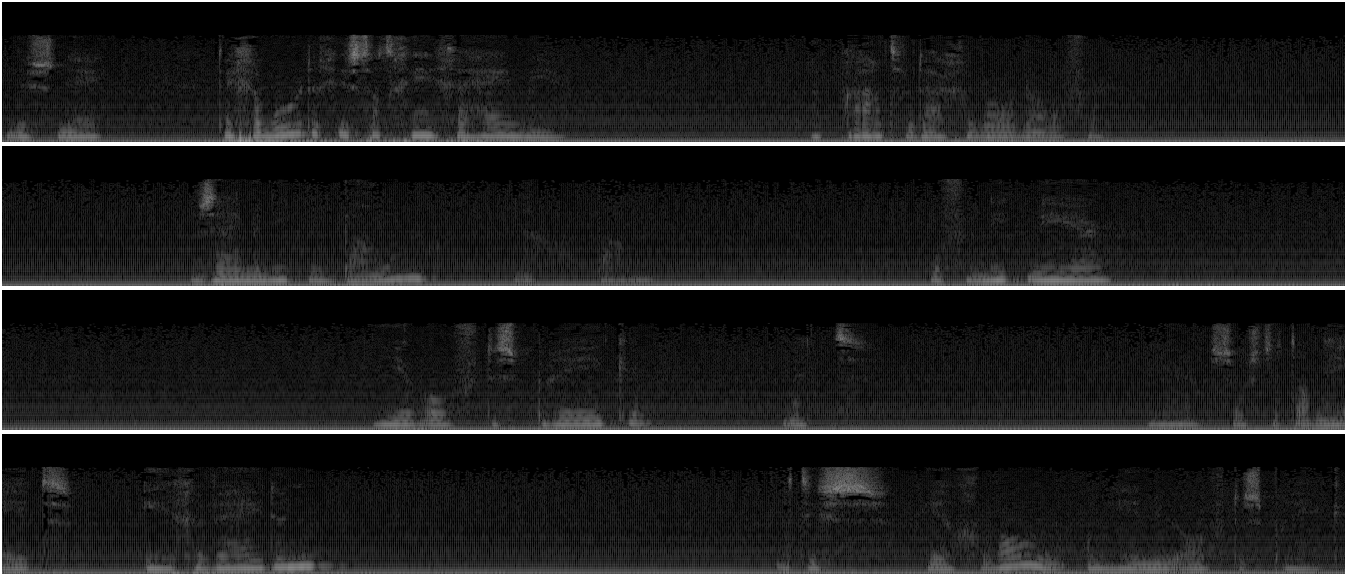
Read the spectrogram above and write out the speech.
Dus nee, tegenwoordig is dat geen geheim meer. Dan praten we daar gewoon over. Dan zijn we niet meer bang. Nou, bang. Hoeven niet meer hierover te spreken met, zoals dat dan heet, ingewijden. Het is heel gewoon om hier nu over te spreken.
